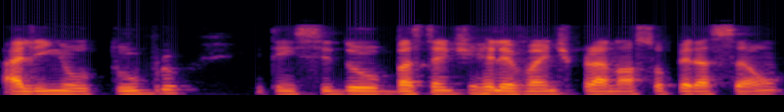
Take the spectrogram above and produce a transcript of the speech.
ali em outubro e tem sido bastante relevante para a nossa operação.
